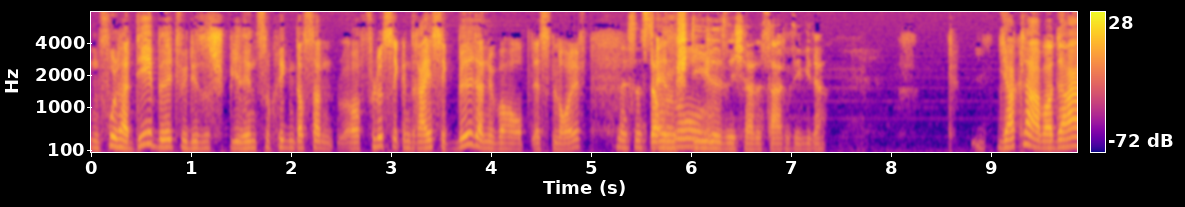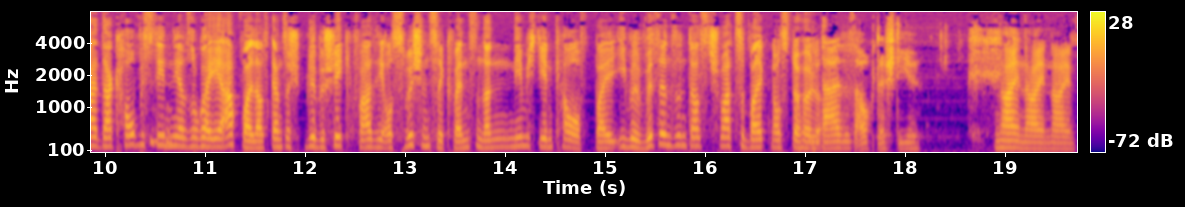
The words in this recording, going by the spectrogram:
ein Full HD Bild für dieses Spiel hinzukriegen, das dann äh, flüssig in 30 Bildern überhaupt erst läuft. Das ist doch also, im Stil sicher, das sagen sie wieder. Ja klar, aber da, da kaufe ich den ja sogar eher ab, weil das ganze Spiel besteht quasi aus Zwischensequenzen, dann nehme ich die in Kauf. Bei Evil Within sind das schwarze Balken aus der Hölle. Und da ist es auch der Stil. Nein, nein, nein.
